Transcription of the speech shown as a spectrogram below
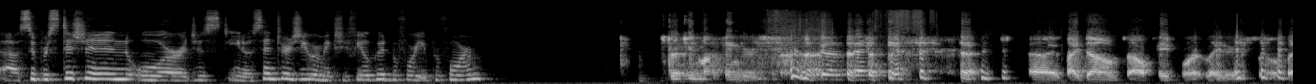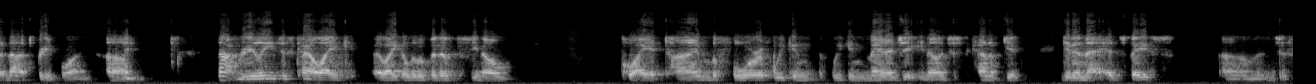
uh, superstition or just you know centers you or makes you feel good before you perform? Stretching my fingers. uh, if I don't, I'll pay for it later. So, but no, it's pretty boring. Um, not really. Just kind of like like a little bit of you know quiet time before if we can if we can manage it. You know, just to kind of get get in that headspace um, and just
